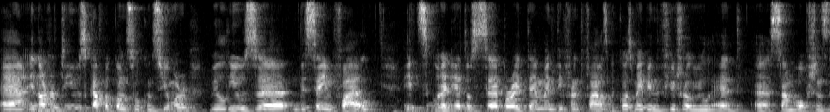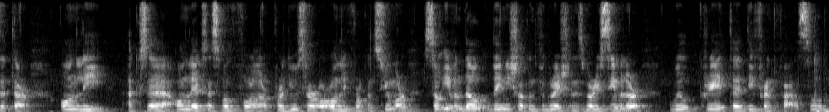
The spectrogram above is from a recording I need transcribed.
Uh, in order to use Kafka Console Consumer, we'll use uh, the same file. It's a good idea to separate them in different files because maybe in the future we'll add uh, some options that are only uh, only accessible for producer or only for consumer. So even though the initial configuration is very similar, we'll create a different file. So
